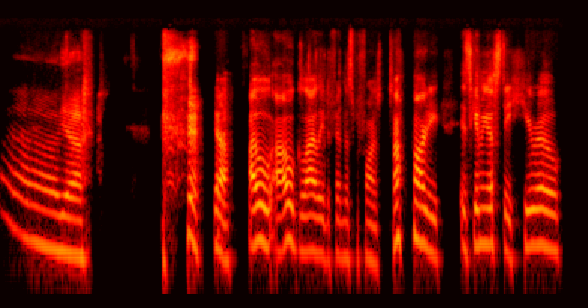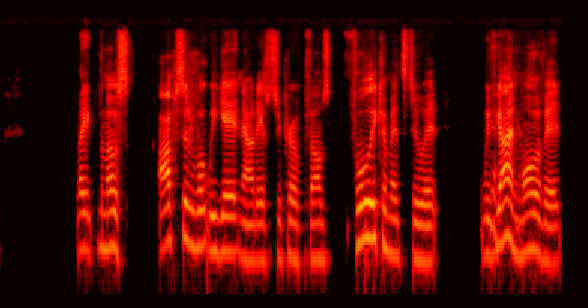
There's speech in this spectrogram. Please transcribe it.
oh yeah. yeah. I will I will gladly defend this performance. Tom Hardy is giving us the hero, like the most opposite of what we get nowadays with superhero films, fully commits to it. We've yeah. gotten more of it,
